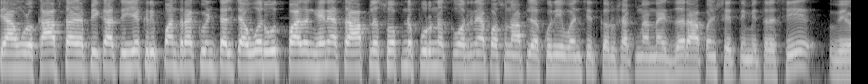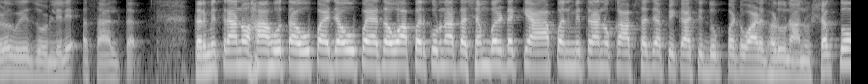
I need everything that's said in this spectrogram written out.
त्यामुळं कापसाच्या पिकाचे एकरी पंधरा क्विंटलच्या वर उत्पादन घेण्याचं आपलं स्वप्न पूर्ण करण्यापासून आपल्याला कुणी वंचित करू शकणार नाही जर आपण शेती मित्रशी वेळोवेळी जोडलेले असाल तर. तर मित्रांनो हा होता उपाय ज्या उपायाचा वापर करून आता शंभर टक्के आपण मित्रांनो कापसाच्या पिकाची दुप्पट वाढ घडवून आणू शकतो.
